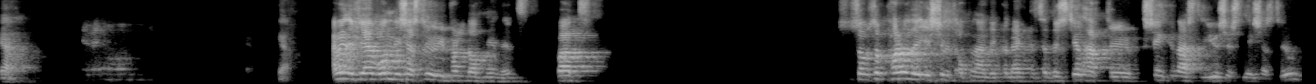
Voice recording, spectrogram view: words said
Yeah. Yeah. I mean, if you have one DHIS2, you probably don't need it, but so, so part of the issue with OpenID Connect is that they still have to synchronize the users in DHIS2,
